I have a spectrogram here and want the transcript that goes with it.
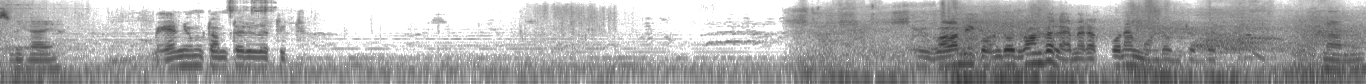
Ez hely. Miért nyomtam területit? Valami gondod van vele? Mert akkor nem mondom többet. Nem.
